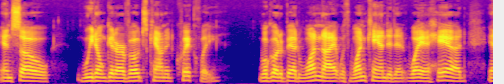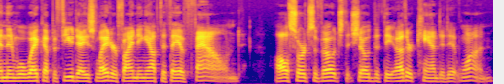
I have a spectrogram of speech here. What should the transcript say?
And so we don't get our votes counted quickly. We'll go to bed one night with one candidate way ahead, and then we'll wake up a few days later finding out that they have found all sorts of votes that showed that the other candidate won.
